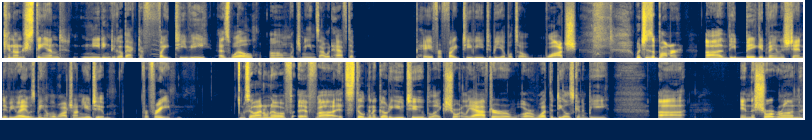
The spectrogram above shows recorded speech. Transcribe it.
can understand needing to go back to FITE TV as well um which means i would have to pay for FITE TV to be able to watch which is a bummer. Uh the big advantage to nwa was being able to watch on youtube for free so I don't know if if uh, it's still going to go to YouTube like shortly after, or or what the deal is going to be. Uh, in the short run,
